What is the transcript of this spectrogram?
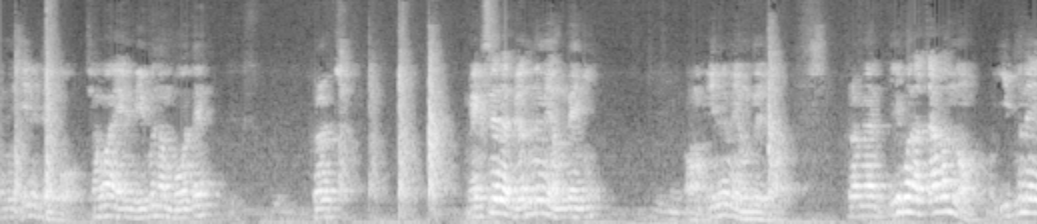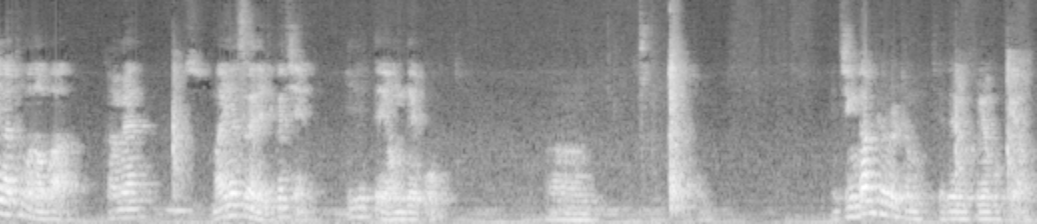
얘는 1 되고 정말 얘는 미분하면 뭐가 돼? 그렇죠. x에다 몇 넣으면 0 되니? 어, 1 넣으면 0 되죠. 그러면 1보다 작은 놈, 2분의 1 같은 거 넣어봐. 그러면 마이너스가 되지, 그치? 1일 때0 되고, 어, 진간표를 좀 제대로 그려볼게요.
